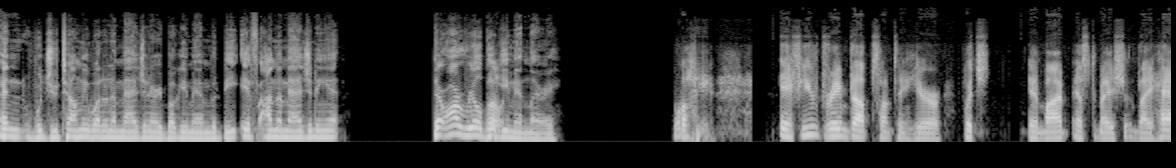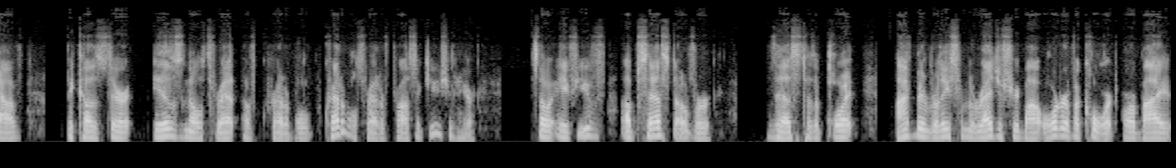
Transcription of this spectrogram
And would you tell me what an imaginary boogeyman would be if I'm imagining it? There are real well, boogeymen, Larry. Well, if you've dreamed up something here, which in my estimation they have, because there is no threat of credible credible threat of prosecution here. So if you've obsessed over this to the point I've been released from the registry by order of a court or by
